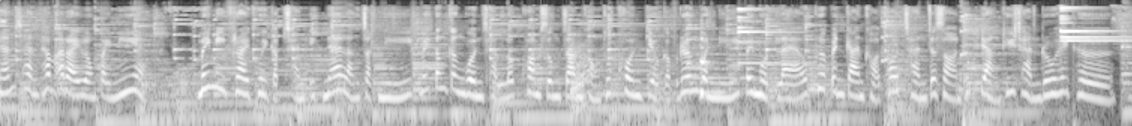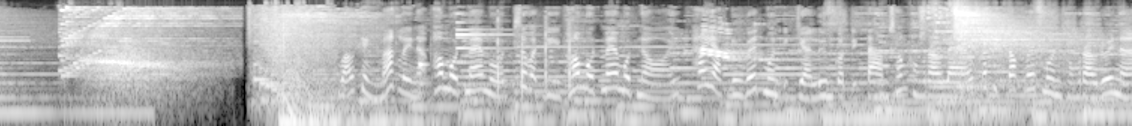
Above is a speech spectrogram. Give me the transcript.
งั้นฉันทำอะไรลงไปเนี่ย ไม่มีใครคุยกับฉันอีกแน่หลังจากนี้ ไม่ต้องกังวลฉันลบความทรงจำของทุกคนเกี่ยวกับเรื่องวันนี้ไปหมดแล้ว เพื่อเป็นการขอโทษฉันจะสอนทุกอย่างที่ฉันรู้ให้เธอ ว้าวเก่งมากเลยนะ พ่อมดแม่มด สวัสดีพ่อมดแม่มดน้อย ถ้าอยากดูเวทมนต์อีกอย่าลืมกดติดตามช่องของเราแล้วก็ติดต็อกเวทมนต์ของเราด้วยนะ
